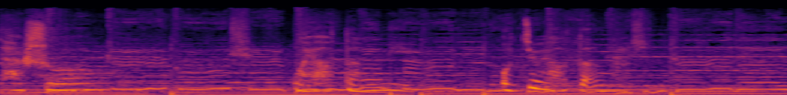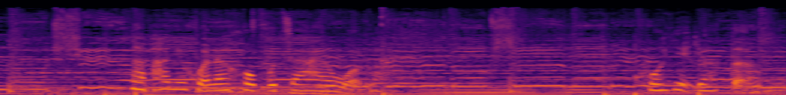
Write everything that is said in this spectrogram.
他说：“我要等你，我就要等你。”哪怕你回来后不再爱我了，我也要等。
